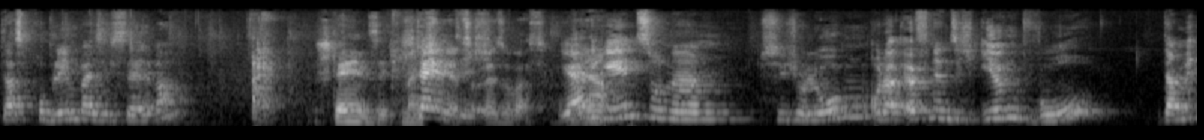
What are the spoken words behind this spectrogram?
das Problem bei sich selber. Stellen sich, meinst Stellen du jetzt sich. oder sowas. Ja, die gehen zu einem Psychologen oder öffnen sich irgendwo, damit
